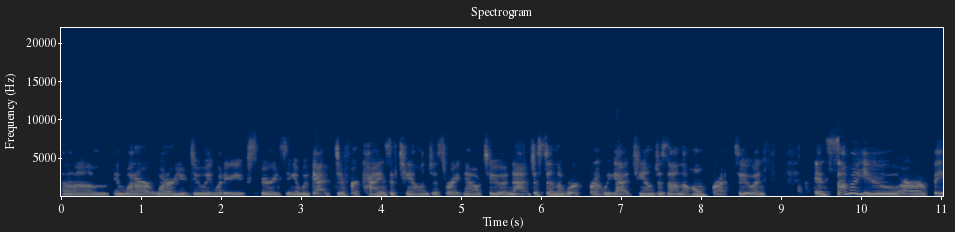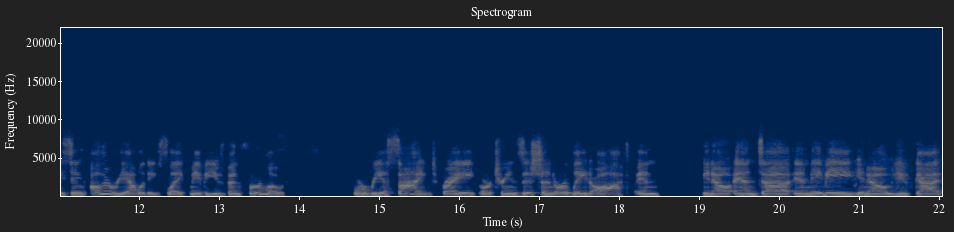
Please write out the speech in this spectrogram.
Um, and what are what are you doing? What are you experiencing? And we've got different kinds of challenges right now too, and not just in the work front. We got challenges on the home front too, and and some of you are facing other realities, like maybe you've been furloughed or reassigned, right, or transitioned or laid off, and you know, and uh, and maybe you know you've got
